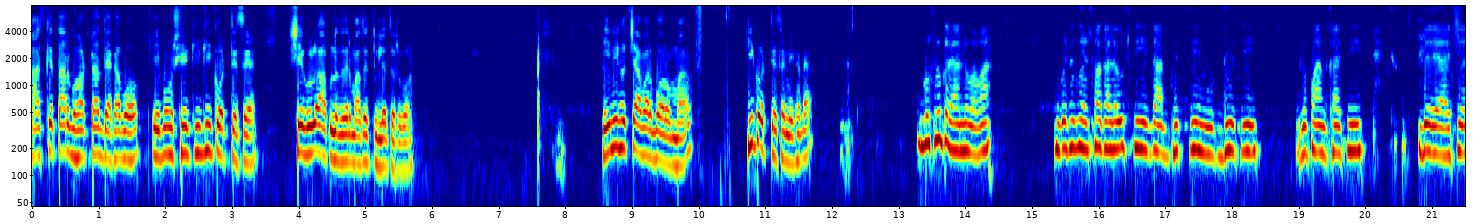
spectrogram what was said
আজকে তার ঘরটা দেখাবো এবং সে কি কি করতেছে, সেগুলো আপনাদের মাঝে তুলে ধরবো। ইনি হচ্ছে আমার বড়ম্মা কি করতেছেন এখানে? গোসল করে আনলো বাবা। গোসল করে সকালে উঠছি, দাঁত ঘুরছি, মুখ একটু পান খাচ্ছি বেড়ে আছে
